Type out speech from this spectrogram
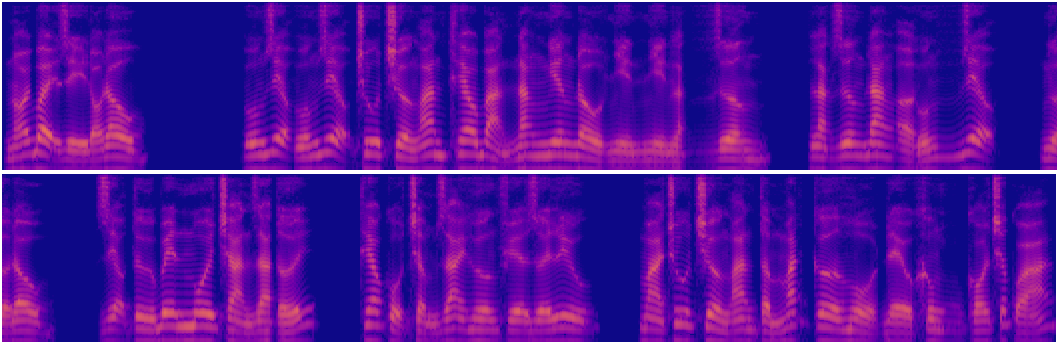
Nói bậy gì đó đâu. Uống rượu uống rượu Chu Trường An theo bản năng nghiêng đầu nhìn nhìn Lạc Dương. Lạc Dương đang ở uống rượu, ngửa đầu, rượu từ bên môi tràn ra tới, theo cổ chậm rãi hướng phía dưới lưu, mà Chu Trường An tầm mắt cơ hồ đều không có chấp quá.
